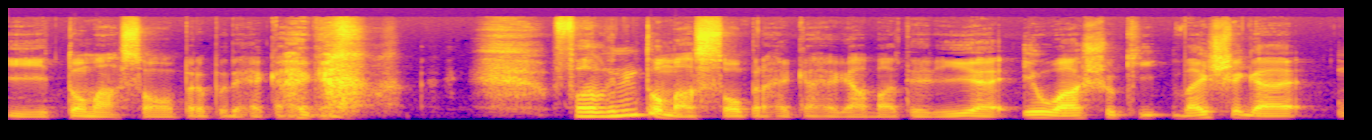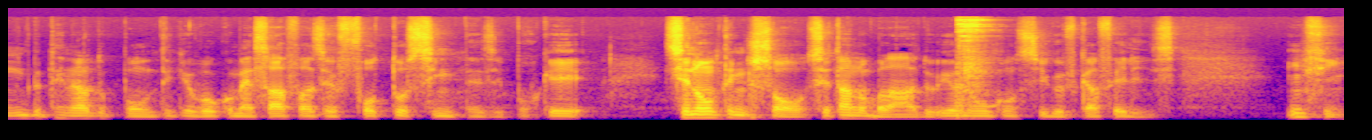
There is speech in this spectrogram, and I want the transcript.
e tomar sol para poder recarregar. Falando em tomar sol para recarregar a bateria, eu acho que vai chegar um determinado ponto em que eu vou começar a fazer fotossíntese, porque se não tem sol, se tá nublado, eu não consigo ficar feliz. Enfim.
